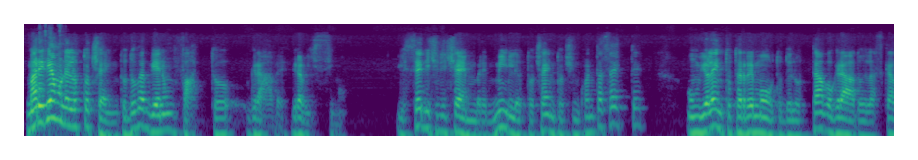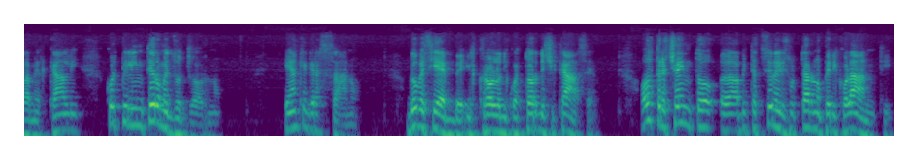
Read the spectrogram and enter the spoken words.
Ma arriviamo nell'Ottocento, dove avviene un fatto grave, gravissimo. Il 16 dicembre 1857 un violento terremoto dell'ottavo grado della scala Mercalli colpì l'intero mezzogiorno e anche Grassano, dove si ebbe il crollo di 14 case. Oltre 100 eh, abitazioni risultarono pericolanti.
